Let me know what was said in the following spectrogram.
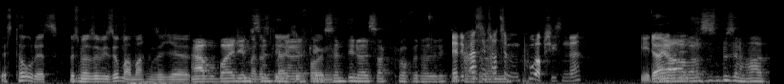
des Todes. Müssen wir sowieso mal machen, solche. Ja, wobei dem Sentinel, gegen. Sentinel sagt Profit halt richtig. Ja, du kannst ihn trotzdem rein. im Q abschießen, ne? Geht Ja, aber das ist ein bisschen hart.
